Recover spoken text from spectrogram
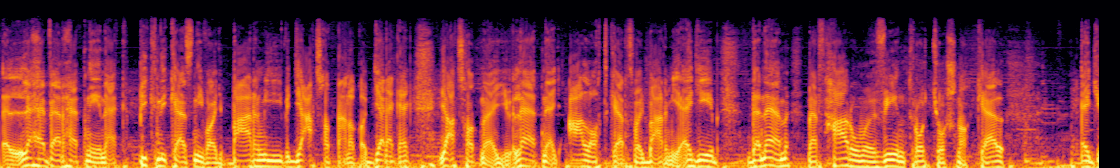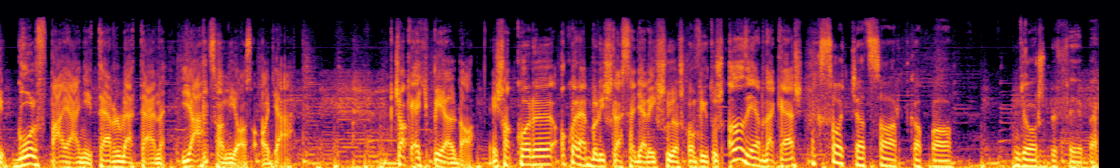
leheverhetnének, piknikezni, vagy bármi, vagy játszhatnának a gyerekek, játszhatna egy, lehetne egy állatkert, vagy bármi egyéb, de nem, mert három vén trottyosnak kell egy golfpályányi területen játszani az agyát csak egy példa. És akkor, akkor ebből is lesz egy elég súlyos konfliktus. Az az érdekes... Meg szottyat szart kap a gyors büfébe.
